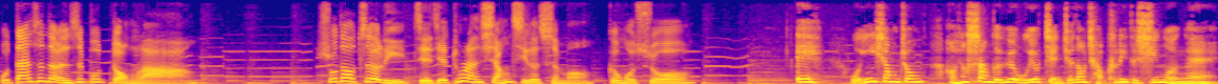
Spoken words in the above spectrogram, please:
我单身的人是不懂啦。说到这里，姐姐突然想起了什么，跟我说：“哎，我印象中好像上个月我有剪接到巧克力的新闻，哎。”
